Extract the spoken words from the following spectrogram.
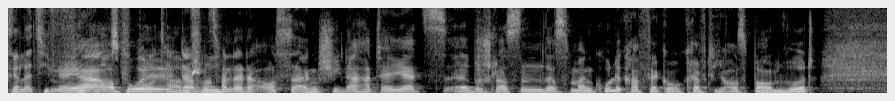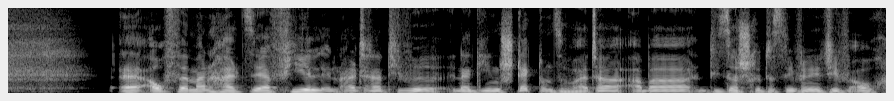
relativ naja, viel ausgebaut obwohl, haben. Da schon. muss man leider auch sagen, China hat ja jetzt äh, beschlossen, dass man Kohlekraftwerke kräftig ausbauen wird. Äh, auch wenn man halt sehr viel in alternative Energien steckt und so weiter. Aber dieser Schritt ist definitiv auch,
